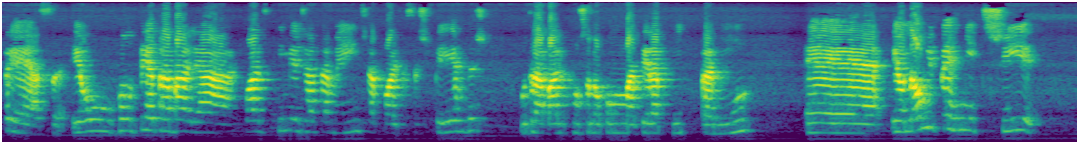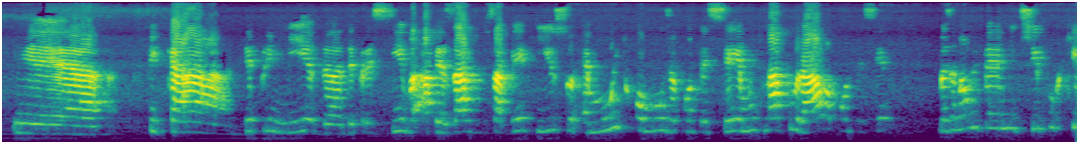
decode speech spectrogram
foi essa. Eu voltei a trabalhar quase imediatamente após essas perdas. O trabalho funcionou como uma terapia para mim. É, eu não me permiti é, ficar deprimida, depressiva, apesar de saber que isso é muito comum de acontecer, é muito natural acontecer, mas eu não me permiti porque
